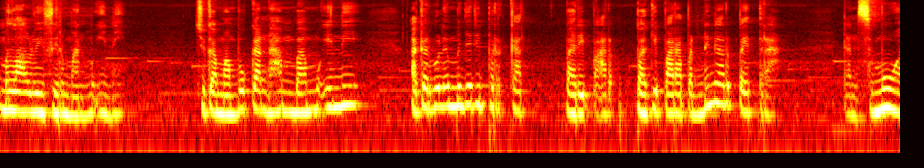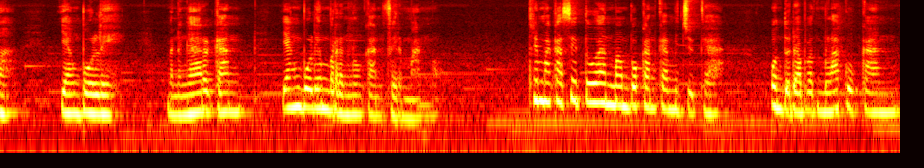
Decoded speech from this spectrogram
melalui firman-Mu ini. Juga mampukan hamba-Mu ini agar boleh menjadi berkat bagi para pendengar Petra dan semua yang boleh mendengarkan, yang boleh merenungkan firman-Mu. Terima kasih Tuhan mampukan kami juga untuk dapat melakukan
